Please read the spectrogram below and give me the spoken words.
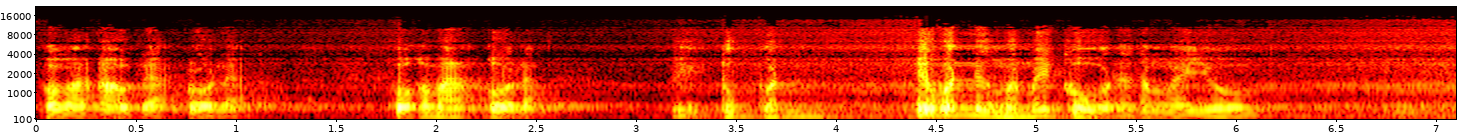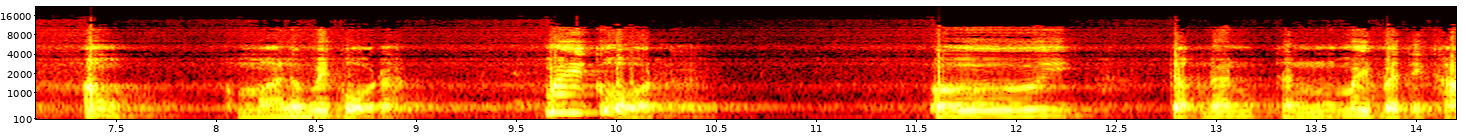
พอมาเอาแล้วโกรธแล้วพอเข้ามาโกรธแล้วทุกวันเดี๋ยววันหนึ่งมันไม่โกรธอะทำไงโยม เอ้ามาแล้วไม่โกรธอะไม่โกรธเลย เอ้ยจากนั้นฉันไม่ปฏิฆา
